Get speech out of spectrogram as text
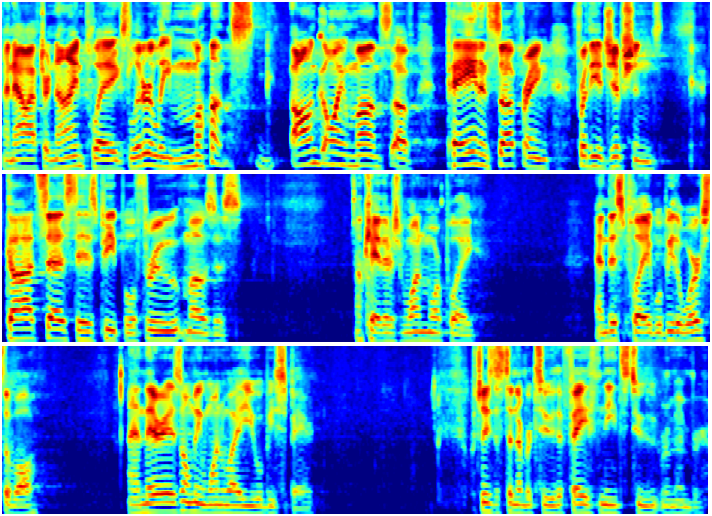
And now, after nine plagues, literally months, ongoing months of pain and suffering for the Egyptians, God says to his people through Moses, Okay, there's one more plague. And this plague will be the worst of all. And there is only one way you will be spared. Which leads us to number two that faith needs to remember.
